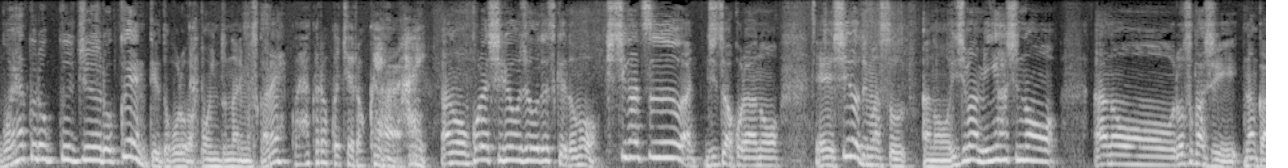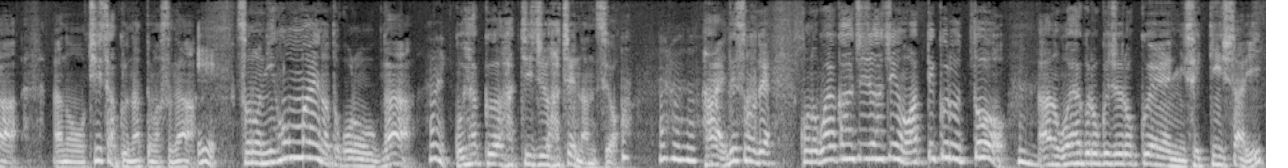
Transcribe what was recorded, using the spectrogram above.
566円っていうところがポイントになりますかね。566円。はい。はい、あの、これ資料上ですけども、7月は実はこれあの、えー、資料で見ますと、あの、一番右端の、あの、ロスカシなんか、あの、小さくなってますが、ええ、その2本前のところが、588円なんですよ。はいなるほど。はい。ですので、この588円を割ってくると、うん、あの、566円に接近したり、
